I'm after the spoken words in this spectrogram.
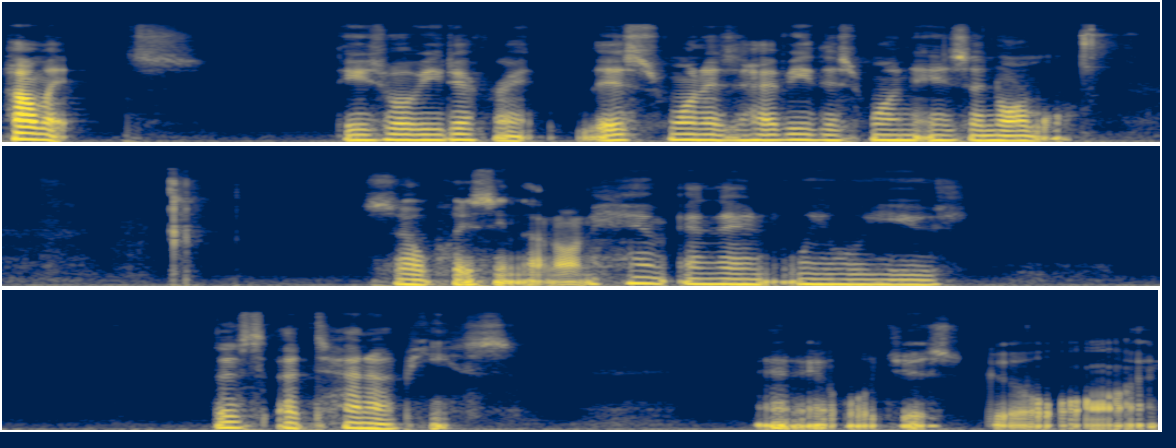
Helmets. These will be different. This one is heavy, this one is a normal. So placing that on him and then we will use this antenna piece and it will just go on.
